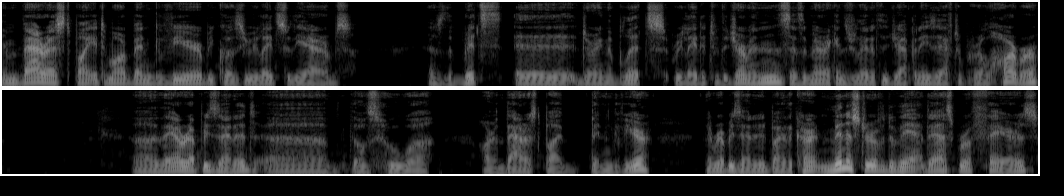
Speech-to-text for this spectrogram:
Embarrassed by Itamar Ben Gvir because he relates to the Arabs, as the Brits uh, during the Blitz related to the Germans, as Americans related to the Japanese after Pearl Harbor, uh, they are represented, uh, those who uh, are embarrassed by Ben Gvir, they're represented by the current Minister of Diaspora Affairs,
